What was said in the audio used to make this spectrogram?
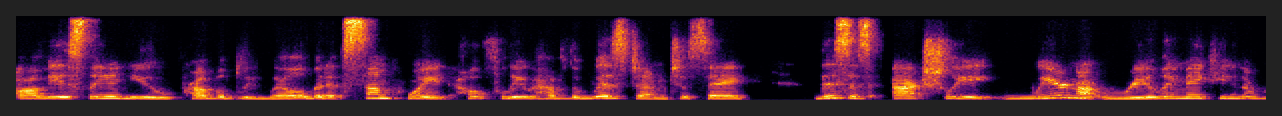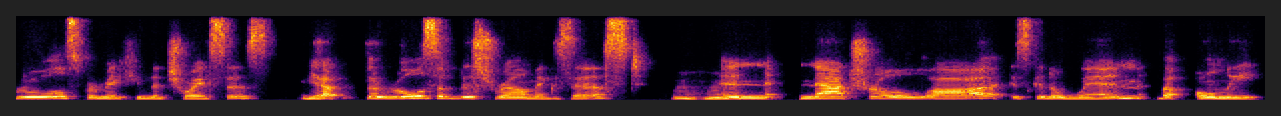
obviously, and you probably will. But at some point, hopefully, you have the wisdom to say, "This is actually we're not really making the rules; we're making the choices. yep The rules of this realm exist, Mhm. and natural law is going to win, but only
